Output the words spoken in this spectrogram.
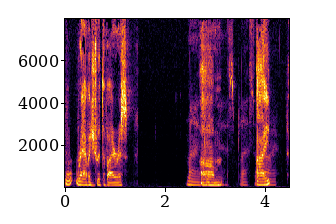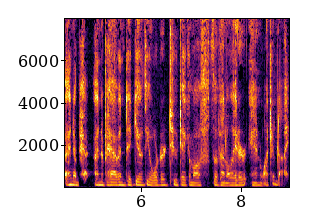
r- ravaged with the virus. My goodness. um, Bless his I heart. I ended up, ha- I ended up having to give the order to take him off the ventilator and watch him die.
